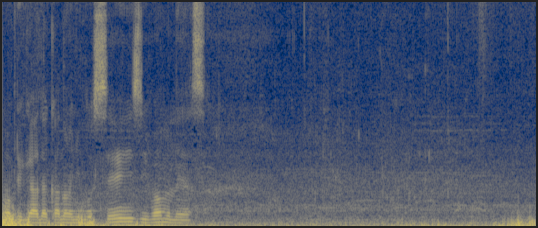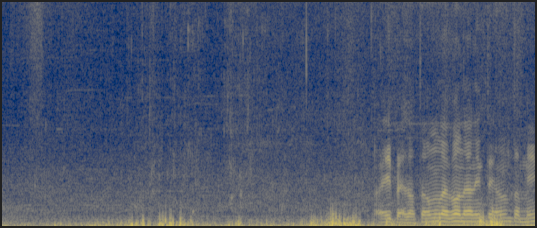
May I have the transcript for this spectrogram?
Obrigado a cada um de vocês e vamos nessa. Aí pessoal, estamos levando ela enterrando também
